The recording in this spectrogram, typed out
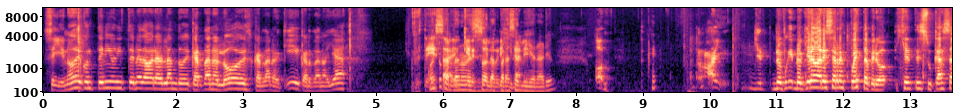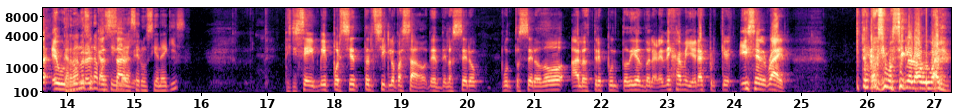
se llenó de contenido en internet ahora hablando de Cardano Loves, Cardano aquí, Cardano allá. Ustedes Cardano necesitas para ser millonario? Oh, ay, no, no, quiero dar esa respuesta, pero gente en su casa es un ¿Cardano número será posible hacer un 100x? 16.000% el ciclo pasado, desde los 0.02 a los 3.10 dólares. Déjame llorar porque hice el ride. Este próximo ciclo lo hago igual.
